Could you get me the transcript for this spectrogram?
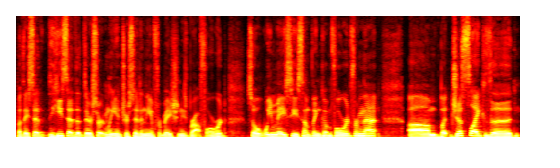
But they said he said that they're certainly interested in the information he's brought forward. So we may see something come forward from that. Um, but just like the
